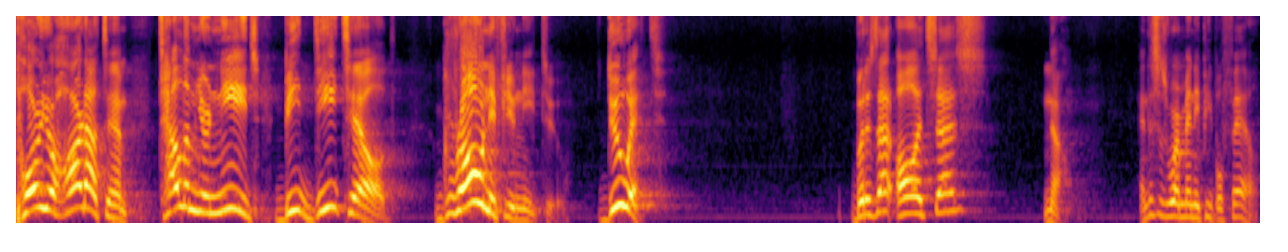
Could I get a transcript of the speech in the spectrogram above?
Pour your heart out to Him. Tell Him your needs. Be detailed. Groan if you need to. Do it. But is that all it says? No. And this is where many people fail.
